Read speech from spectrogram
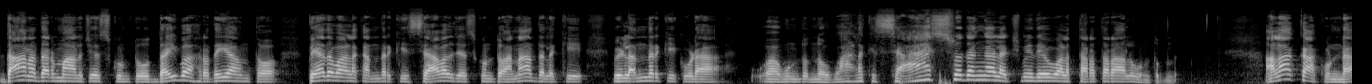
దాన ధర్మాలు చేసుకుంటూ దైవ హృదయంతో పేదవాళ్ళకి అందరికీ సేవలు చేసుకుంటూ అనాథలకి వీళ్ళందరికీ కూడా ఉంటుందో వాళ్ళకి శాశ్వతంగా లక్ష్మీదేవి వాళ్ళ తరతరాలు ఉంటుంది. అలా కాకుండా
